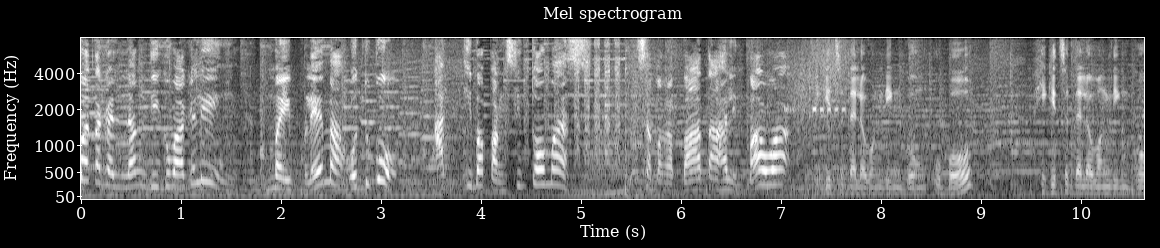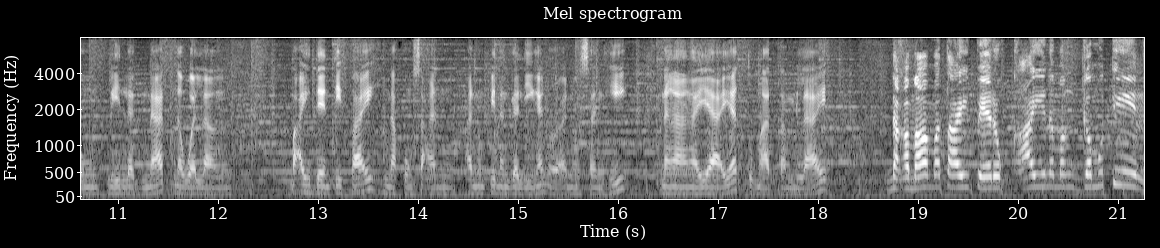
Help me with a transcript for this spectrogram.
matagal nang di gumagaling, may plema o dugo at iba pang sintomas. Sa mga bata halimbawa, higit sa dalawang linggong ubo, higit sa dalawang linggong may lagnat na walang ma-identify na kung saan anong pinanggalingan o anong sanhi, nangangayayat, tumatamlay, nakamamatay pero kaya namang gamutin.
